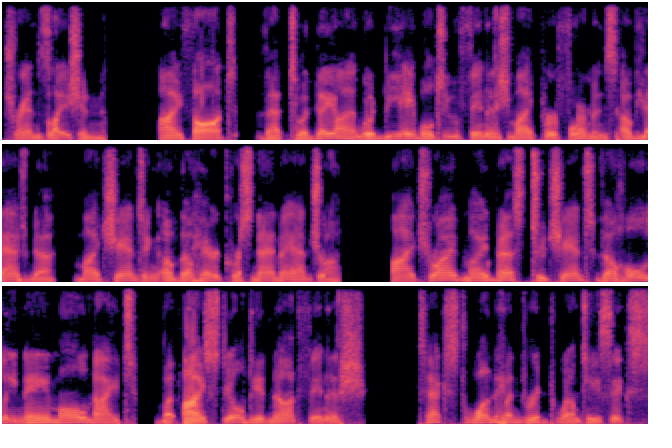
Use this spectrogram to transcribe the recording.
Translation I thought that today I would be able to finish my performance of yajna, my chanting of the Hare Krishna mantra. I tried my best to chant the holy name all night, but I still did not finish. Text 126.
